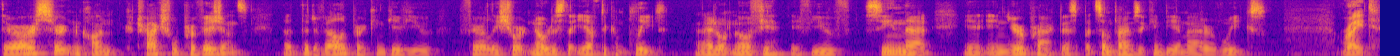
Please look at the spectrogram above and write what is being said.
There are certain con- contractual provisions that the developer can give you fairly short notice that you have to complete. And I don't know if you if you've seen that in, in your practice, but sometimes it can be a matter of weeks. Right.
